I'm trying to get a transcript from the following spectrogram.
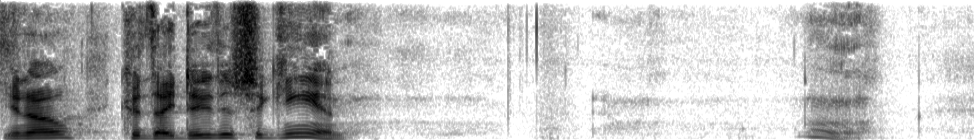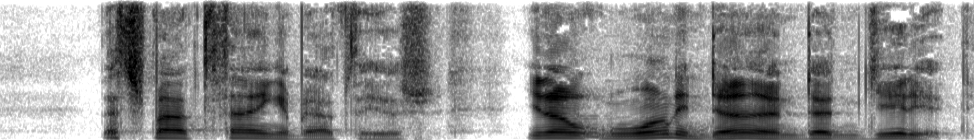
You know, could they do this again? Hmm. That's my thing about this. You know, one and done doesn't get it.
